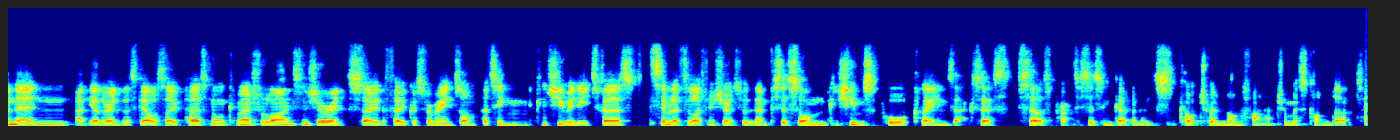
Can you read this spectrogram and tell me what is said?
And then at the other end of the scale, so personal and commercial lines insurance. So the focus remains on putting consumer needs first, similar to life insurance, with an emphasis on consumer support, claims access, sales practices and governance, culture, and non financial misconduct.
